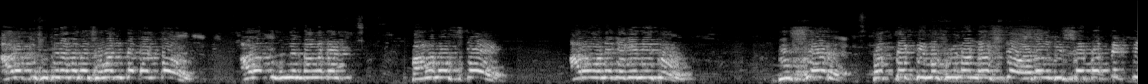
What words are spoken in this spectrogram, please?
আরও কিছুদিন আমাদের সময় দিতে পারত। আরও কিছুদিন বাংলাদেশ বাংলাদেশকে আরও অনেক এগিয়ে নিত বিশ্বের প্রত্যেকটি মুসলমান রাষ্ট্র এবং বিশ্বের প্রত্যেকটি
